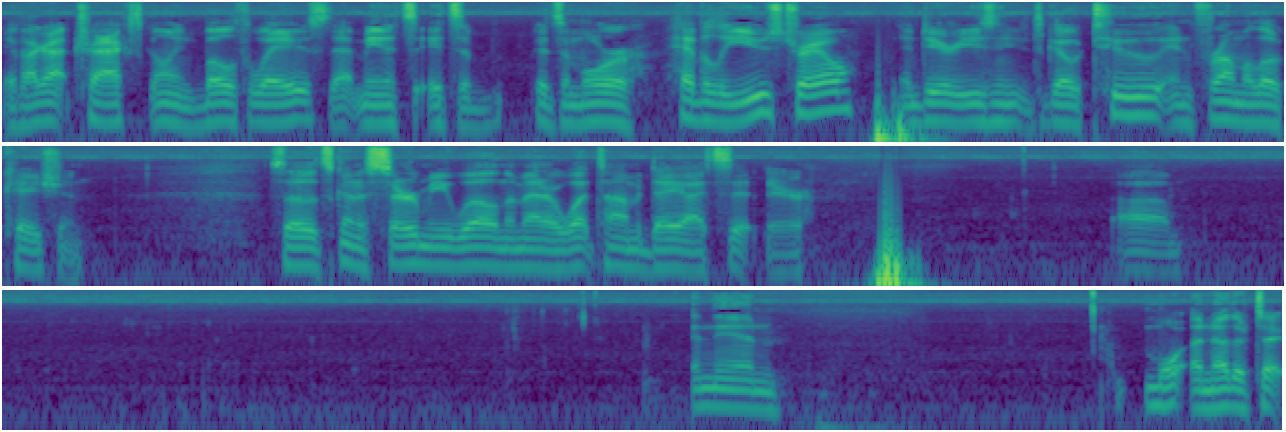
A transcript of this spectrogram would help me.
If I got tracks going both ways, that means it's it's a it's a more heavily used trail, and deer using it to go to and from a location. So it's going to serve me well no matter what time of day I sit there. Um, and then more another te-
